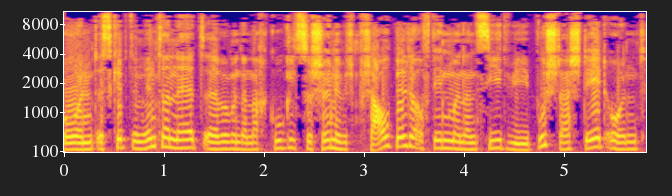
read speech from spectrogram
und es gibt im Internet, äh, wenn man danach googelt, so schöne Schaubilder, auf denen man dann sieht, wie Bush da steht und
